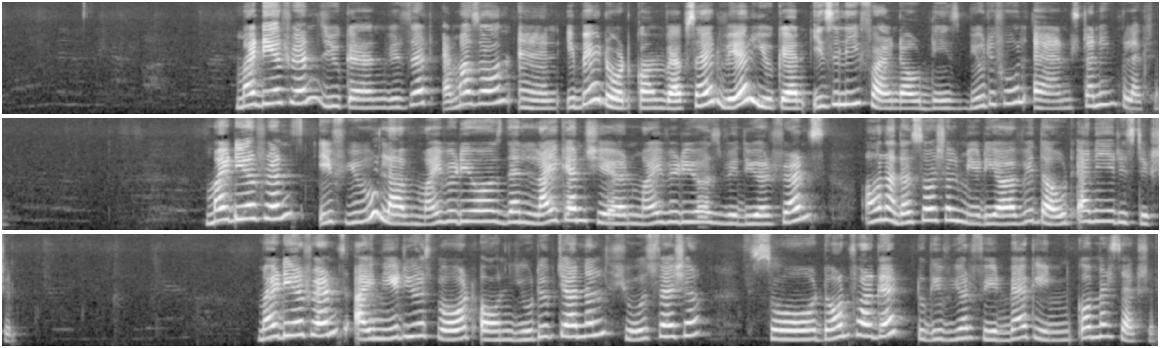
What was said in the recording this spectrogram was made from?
My dear friends, you can visit Amazon and eBay.com website where you can easily find out this beautiful and stunning collection. My dear friends, if you love my videos, then like and share my videos with your friends on other social media without any restriction. My dear friends, I need your support on YouTube channel Shoes Fashion. So don't forget to give your feedback in comment section.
